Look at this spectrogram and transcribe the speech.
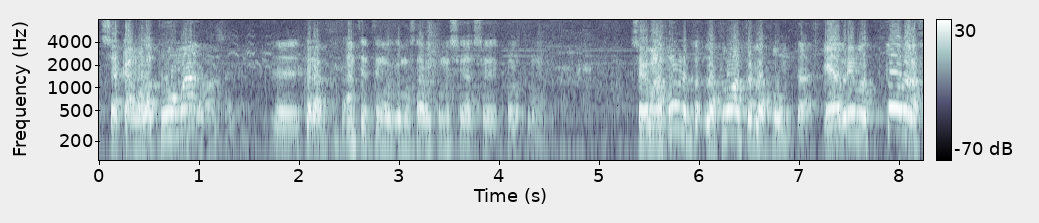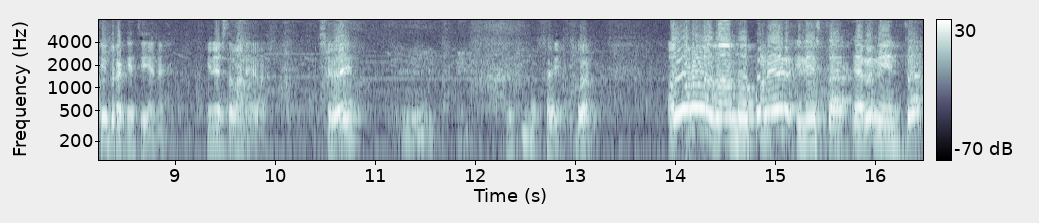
Sacamos la pluma. Eh, espera, antes tengo que mostrar cómo se hace con la pluma. Sacamos la pluma, la pluma por la punta y abrimos toda la fibra que tiene, en esta manera. ¿Se ve? Perfecto. bueno. Ahora la vamos a poner en esta herramienta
